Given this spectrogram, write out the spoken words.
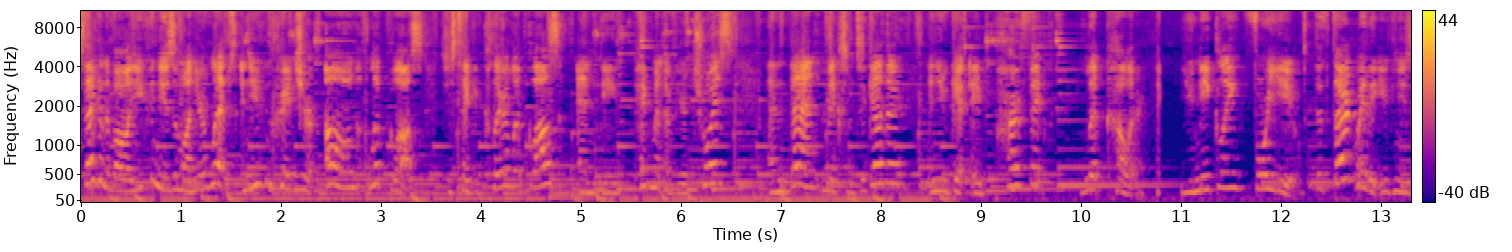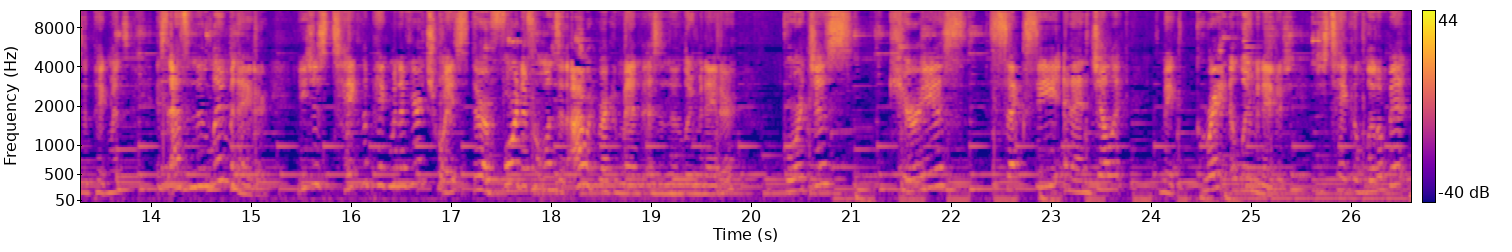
Second of all, you can use them on your lips and you can create your own lip gloss. Just take a clear lip gloss and the pigment of your choice and then mix them together and you get a perfect lip color uniquely for you. The third way that you can use the pigments is as an illuminator. You just take the pigment of your choice. There are four different ones that I would recommend as an illuminator. Gorgeous, Curious, Sexy, and Angelic make great illuminators. Just take a little bit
